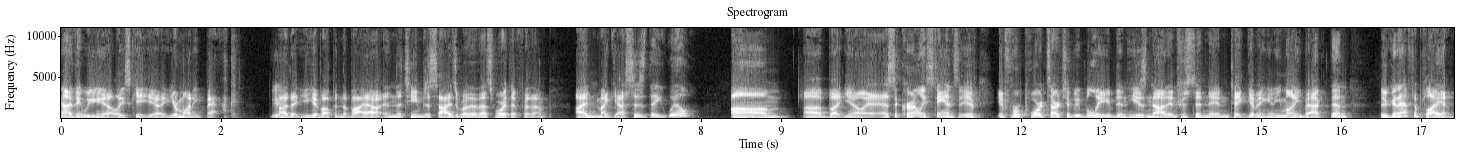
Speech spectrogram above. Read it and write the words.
I think we can at least get you your money back Yeah. uh, that you give up in the buyout, and the team decides whether that's worth it for them. I my guess is they will. Um, uh, but you know, as it currently stands, if if reports are to be believed, and he is not interested in, in take giving any money back, then they're gonna have to play him.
